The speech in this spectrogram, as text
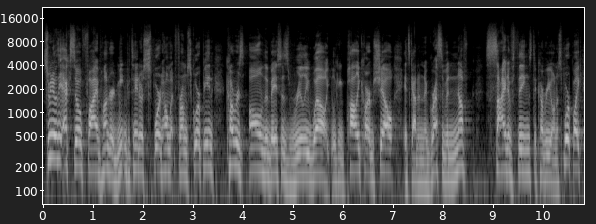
So we know the EXO 500 meat and potato sport helmet from Scorpion covers all of the bases really well. You're looking polycarb shell. It's got an aggressive enough side of things to cover you on a sport bike,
